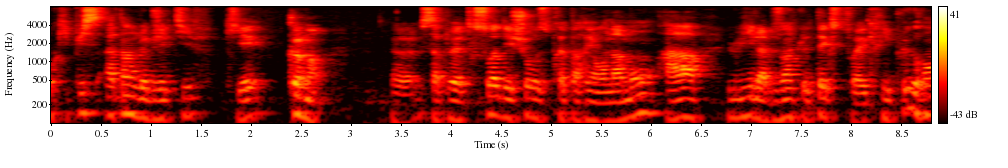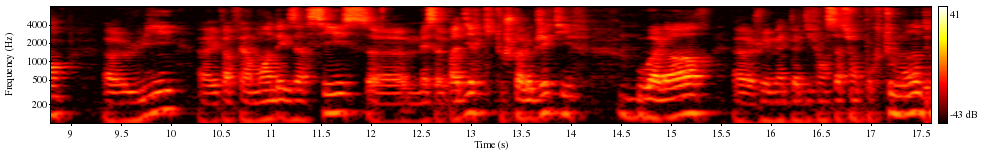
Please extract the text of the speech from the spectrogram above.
pour qu'il puisse atteindre l'objectif qui est commun? Euh, Ça peut être soit des choses préparées en amont à lui, il a besoin que le texte soit écrit plus grand. Euh, lui, euh, il va faire moins d'exercices, euh, mais ça ne veut pas dire qu'il ne touche pas l'objectif. Mhm. Ou alors, je vais mettre la différenciation pour tout le monde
